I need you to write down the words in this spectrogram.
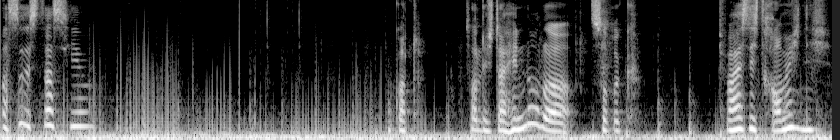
Was ist das hier? Oh Gott. Soll ich da hin oder zurück? Ich weiß nicht, traue mich nicht.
